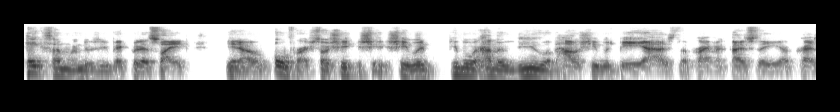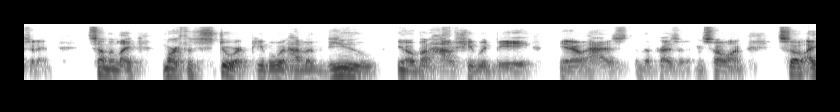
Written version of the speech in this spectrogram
take someone who's ubiquitous, like you know Oprah. So she she she would people would have a view of how she would be as the prime as the uh, president. Someone like Martha Stewart, people would have a view, you know, about how she would be, you know, as the president and so on. So I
